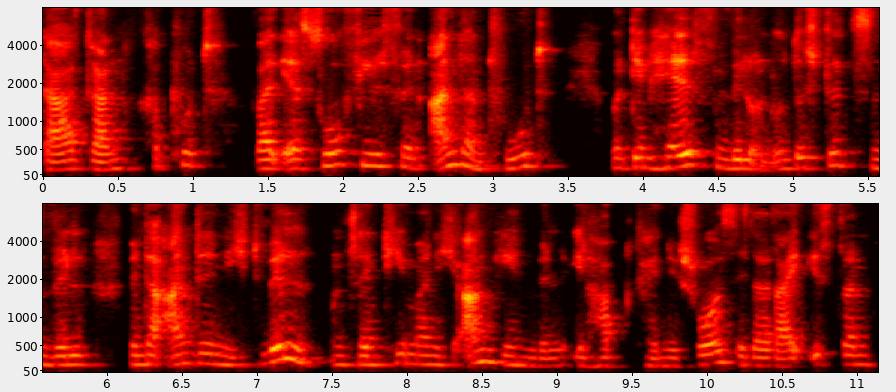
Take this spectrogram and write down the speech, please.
daran kaputt, weil er so viel für einen anderen tut und dem helfen will und unterstützen will. Wenn der andere nicht will und sein Thema nicht angehen will, ihr habt keine Chance. Da ist dann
